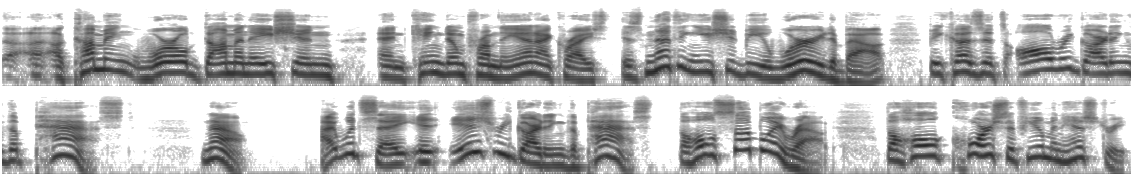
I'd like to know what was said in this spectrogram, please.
A, coming world domination and kingdom from the Antichrist is nothing you should be worried about because it's all regarding the past. Now, I would say it is regarding the past, the whole subway route, the whole course of human history.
